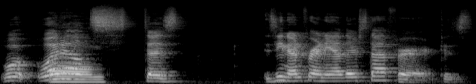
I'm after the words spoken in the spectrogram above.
Well, what Um, else does is he known for any other stuff or because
